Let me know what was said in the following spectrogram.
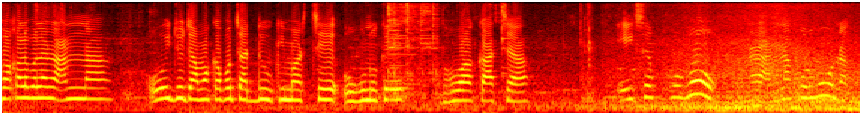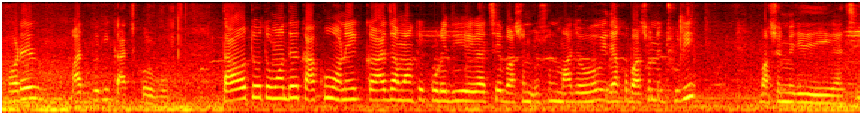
সকালবেলা রান্না, ওই যে জামা কাপড় চারটি উকি মারছে, ওগুলোকে ধোয়া, কাচা। এইসব করব না রান্না করব না ঘরের বাদবাকি কাজ করব। তাও তো তোমাদের কাকু অনেক কাজ আমাকে করে দিয়ে গেছে বাসন টাসন মাজা। ওই দেখো বাসনের ঝুড়ি, বাসন মেজে দিয়ে গেছে।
